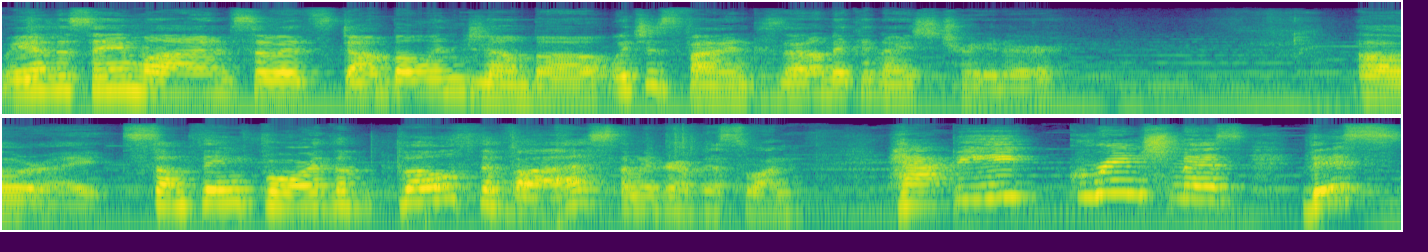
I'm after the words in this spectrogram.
We have the same one, so it's Dumbo and Jumbo, which is fine because that'll make a nice trader. All right, something for the both of us. I'm gonna grab this one. Happy Grinchmas! This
